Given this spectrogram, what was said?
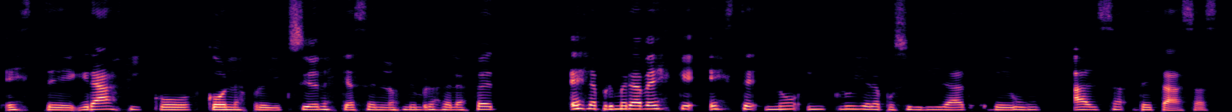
este gráfico con las proyecciones que hacen los miembros de la Fed es la primera vez que este no incluye la posibilidad de un alza de tasas,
